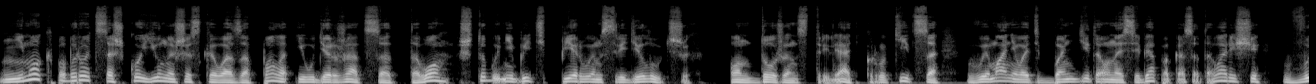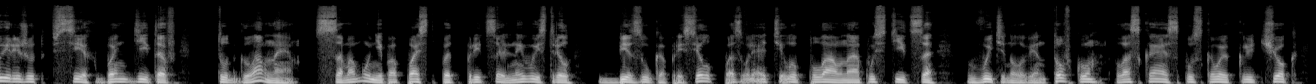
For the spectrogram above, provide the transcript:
Не мог побороть Сашко юношеского запала и удержаться от того, чтобы не быть первым среди лучших. Он должен стрелять, крутиться, выманивать бандитов на себя, пока сотоварищи вырежут всех бандитов. Тут главное – самому не попасть под прицельный выстрел. Безука присел, позволяя телу плавно опуститься. Вытянул винтовку, лаская спусковой крючок –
